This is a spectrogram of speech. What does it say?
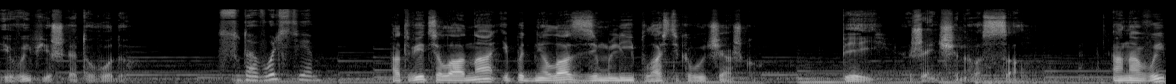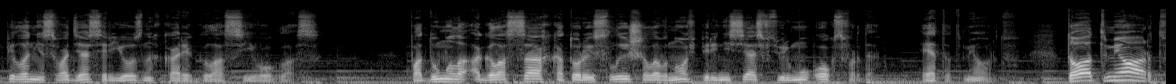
и выпьешь эту воду?» С удовольствием ответила она и подняла с земли пластиковую чашку. «Пей, женщина-вассал». Она выпила, не сводя серьезных карих глаз с его глаз. Подумала о голосах, которые слышала, вновь перенесясь в тюрьму Оксфорда. «Этот мертв, тот мертв,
